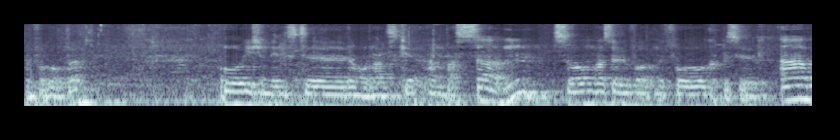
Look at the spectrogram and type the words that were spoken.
Vi får håpe. Og ikke minst den hollandske ambassaden, som har sørget for at vi får besøk av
